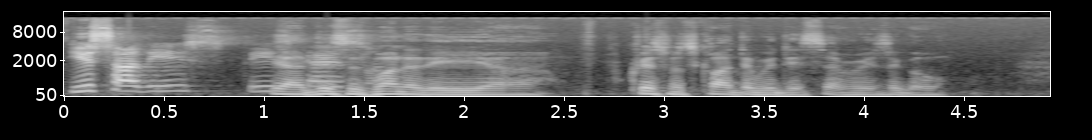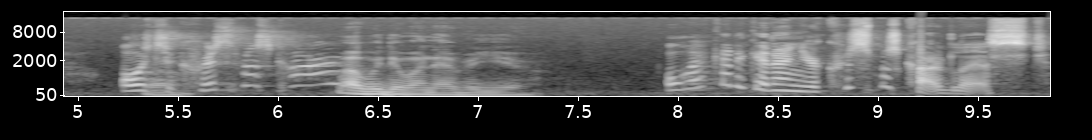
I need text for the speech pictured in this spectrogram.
You saw these. These Yeah, this is one of the uh, Christmas cards that we did several years ago. Oh, it's a Christmas card. Well, we do one every year. Oh, I got to get on your Christmas card list.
